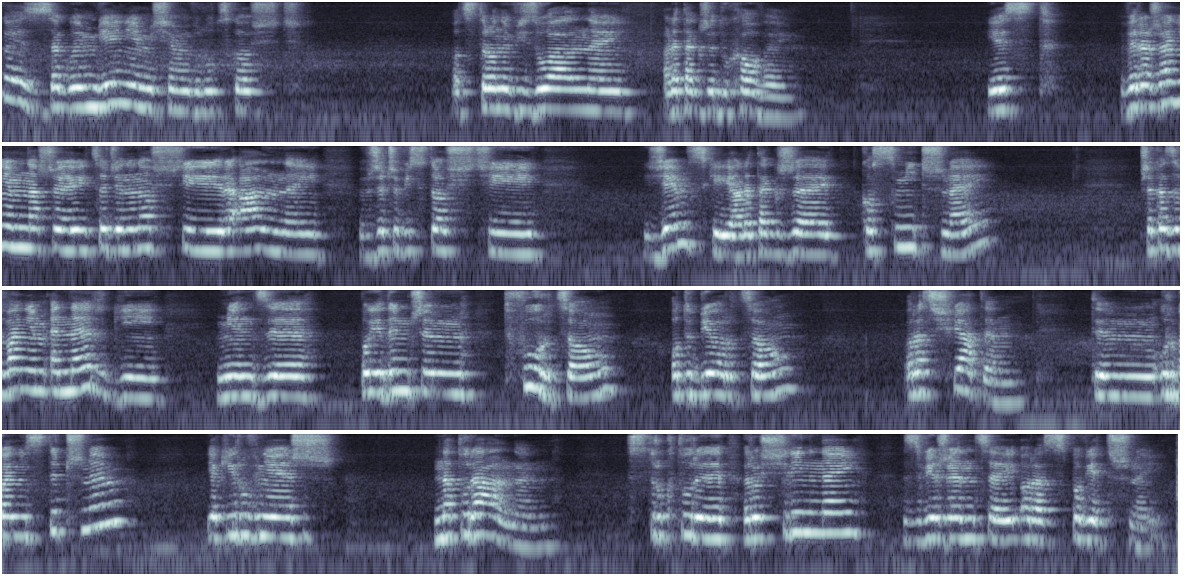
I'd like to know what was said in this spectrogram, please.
Sztuka jest zagłębieniem się w ludzkość od strony wizualnej, ale także duchowej. Jest wyrażaniem naszej codzienności realnej w rzeczywistości ziemskiej, ale także kosmicznej, przekazywaniem energii między pojedynczym twórcą, odbiorcą oraz światem, tym urbanistycznym, jak i również naturalnym, struktury roślinnej, zwierzęcej oraz powietrznej.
